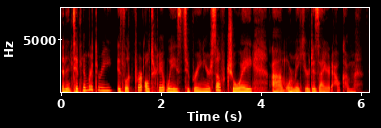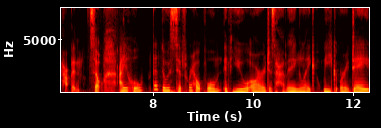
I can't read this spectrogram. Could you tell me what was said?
And then, tip number three is look for alternate ways to bring yourself joy um, or make your desired outcome happen. So, I hope that those tips were helpful. If you are just having like a week or a day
